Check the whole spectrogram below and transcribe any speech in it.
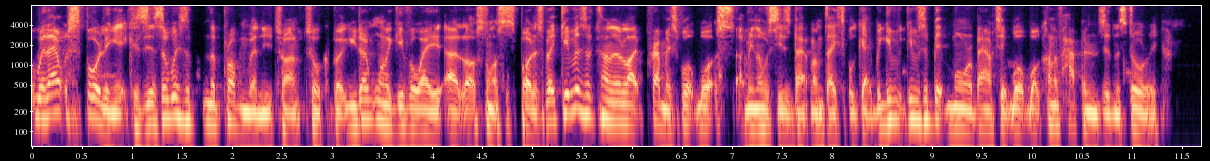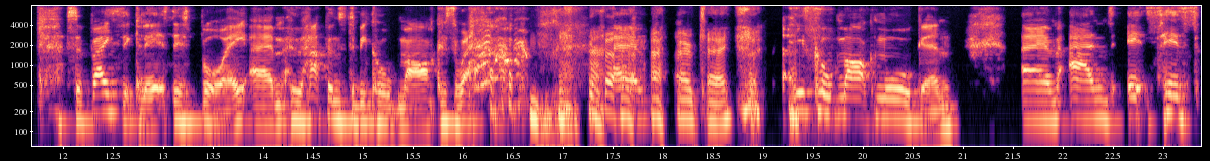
without spoiling it, because it's always the, the problem when you try and talk about, you don't want to give away uh, lots and lots of spoilers, but give us a kind of like premise. What, what's, I mean, obviously it's about an undateable game, but give, give us a bit more about it. What, what kind of happens in the story? So basically, it's this boy um, who happens to be called Mark as well. um, okay. he's called Mark Morgan, um, and it's his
